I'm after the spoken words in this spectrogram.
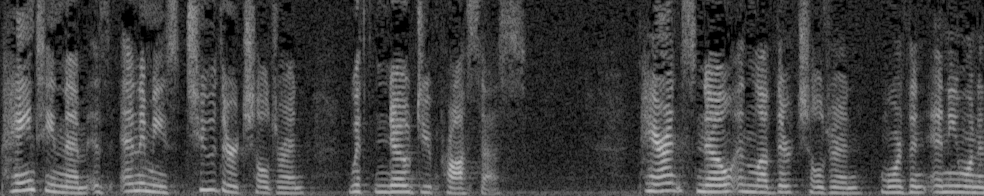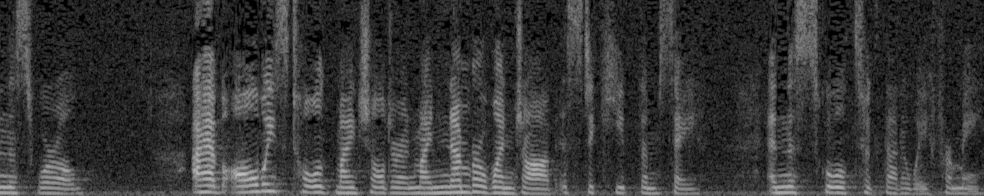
painting them as enemies to their children with no due process. Parents know and love their children more than anyone in this world. I have always told my children my number one job is to keep them safe, and this school took that away from me.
